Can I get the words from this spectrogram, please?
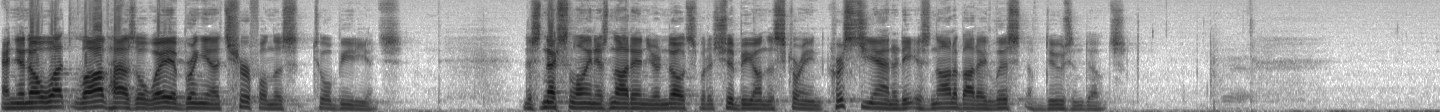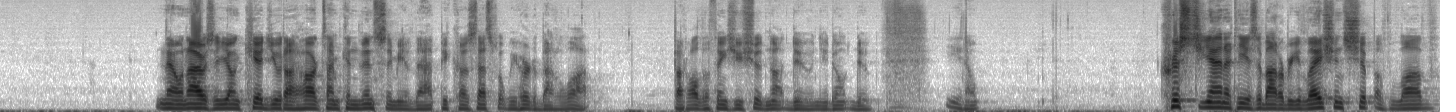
And you know what? Love has a way of bringing a cheerfulness to obedience. This next line is not in your notes, but it should be on the screen. Christianity is not about a list of do's and don'ts. Now, when I was a young kid, you would have a hard time convincing me of that because that's what we heard about a lot about all the things you should not do and you don't do. You know, Christianity is about a relationship of love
